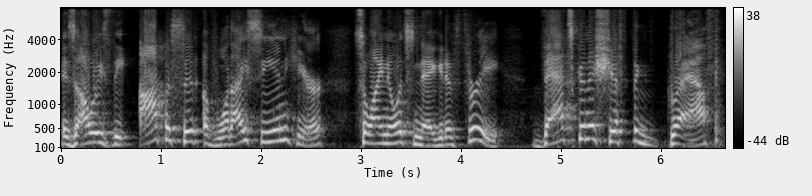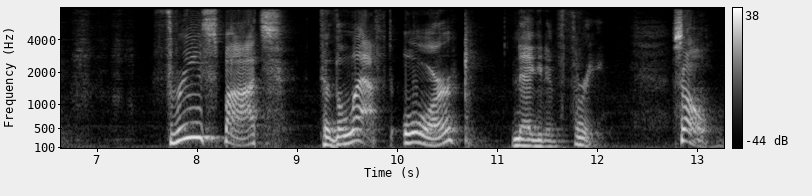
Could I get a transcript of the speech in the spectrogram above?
is always the opposite of what I see in here. So I know it's negative 3. That's going to shift the graph three spots to the left, or negative 3. So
